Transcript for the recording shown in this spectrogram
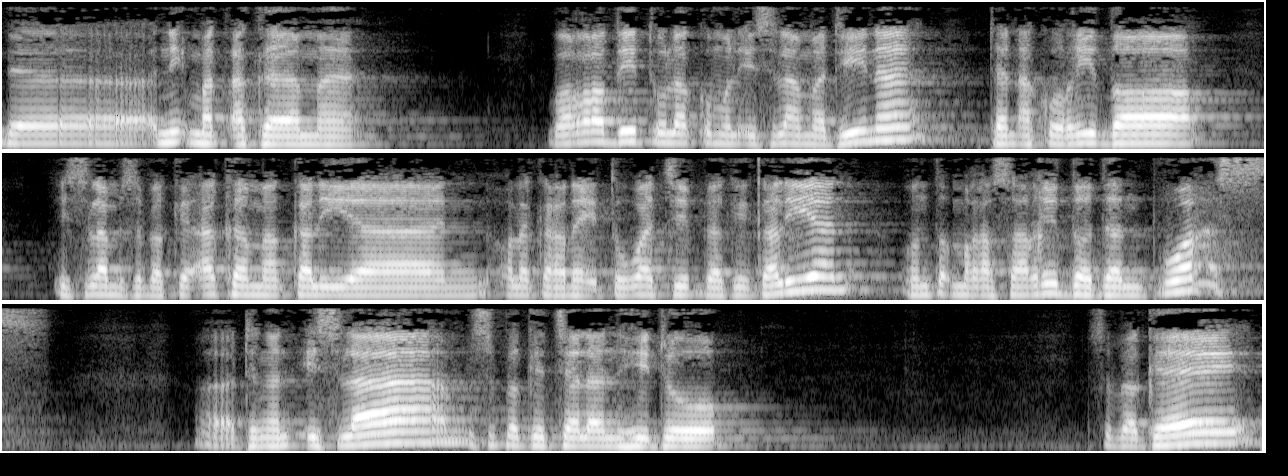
eh, nikmat agama. Wa raditu lakumul Islam Madinah dan aku ridha Islam sebagai agama kalian. Oleh karena itu wajib bagi kalian untuk merasa ridha dan puas eh, dengan Islam sebagai jalan hidup sebagai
